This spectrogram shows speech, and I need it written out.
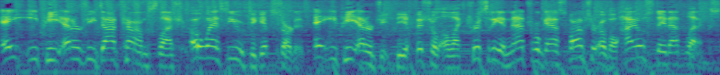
aepenergy.com slash OSU to get started. AEP Energy, the official electricity and natural gas sponsor of Ohio State Athletics.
